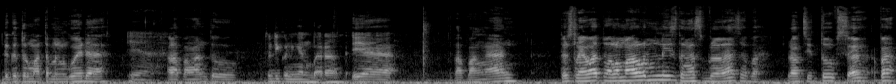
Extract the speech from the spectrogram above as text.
deket rumah temen gue dah. ya Lapangan tuh. itu di kuningan barat Iya, lapangan. Terus lewat malam-malam nih setengah sebelas apa? Lewat situ, eh, apa?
